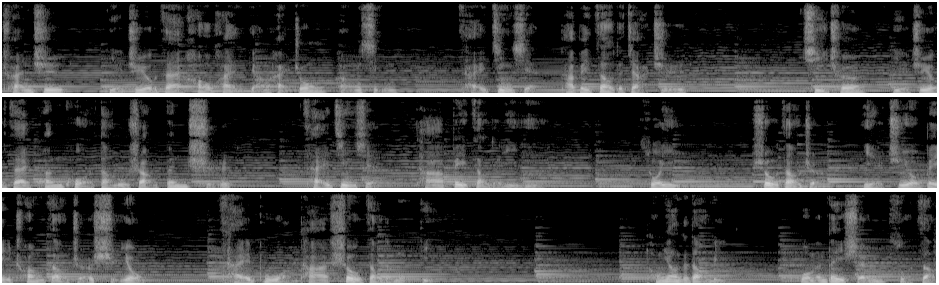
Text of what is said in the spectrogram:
船只。也只有在浩瀚洋海中航行，才尽显它被造的价值；汽车也只有在宽阔道路上奔驰，才尽显它被造的意义。所以，受造者也只有被创造者使用，才不枉他受造的目的。同样的道理，我们被神所造，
